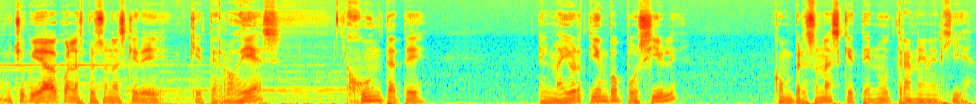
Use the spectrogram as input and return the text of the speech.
Mucho cuidado con las personas que, que te rodeas. Júntate el mayor tiempo posible con personas que te nutran energía.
